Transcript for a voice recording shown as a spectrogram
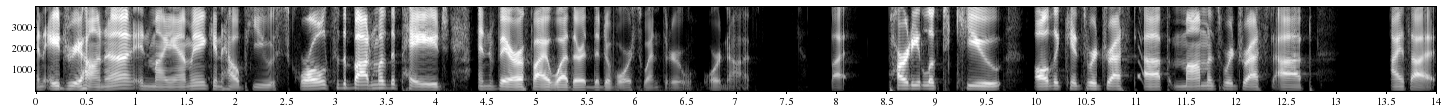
and Adriana in Miami can help you scroll to the bottom of the page and verify whether the divorce went through or not. But party looked cute. All the kids were dressed up. Mamas were dressed up. I thought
